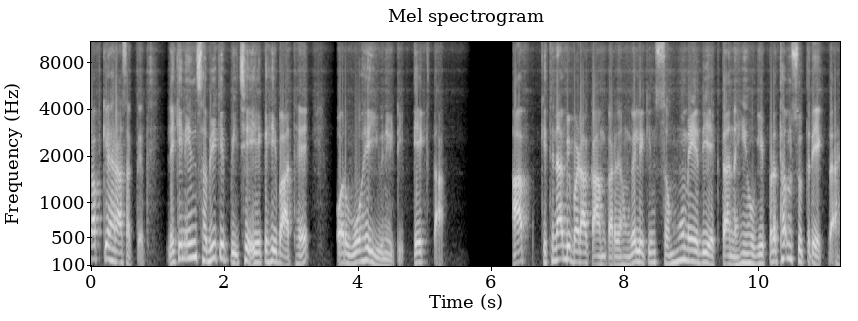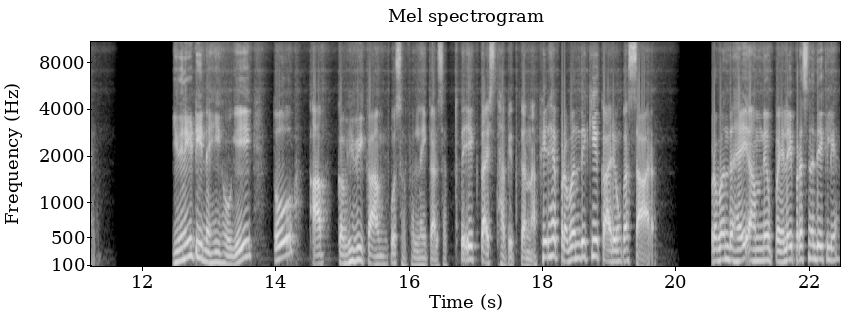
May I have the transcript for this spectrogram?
कब के हरा सकते थे? लेकिन इन सभी के पीछे एक ही बात है, और वो है यूनिटी, एकता। आप कितना भी बड़ा काम कर रहे होंगे, लेकिन समूह में यदि एकता नहीं होगी, प्रथम सूत्र एकता है। यूनिटी नहीं होगी तो आप कभी भी काम को सफल नहीं कर सकते। तो एकता स्थापित करना। फिर है प्रबंधकीय कार्यों का सार। प्रबंध है, हमने पहले ही प्रश्न देख लिया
